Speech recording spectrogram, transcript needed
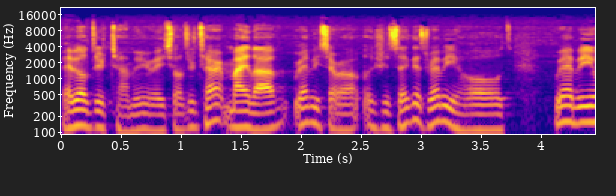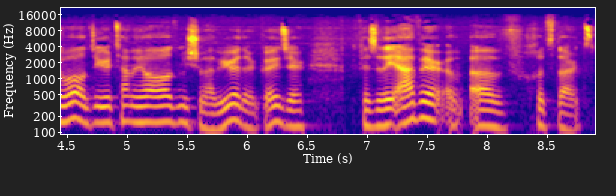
Rebbe Elder Tami, Reis Elder Tar, my love, Rebbe Sarah, she said this, Rebbe holds, Rebbe holds, your Tami holds, Mishum Avira, they're geyser, because of the Aver of, of Chutzlarts.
